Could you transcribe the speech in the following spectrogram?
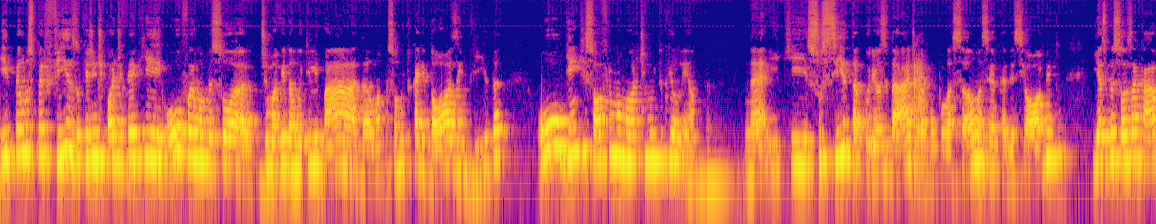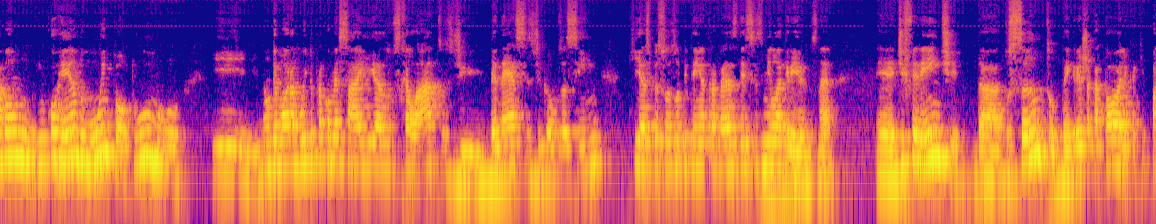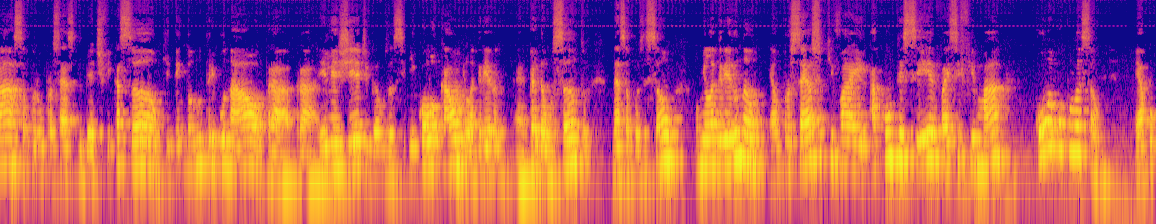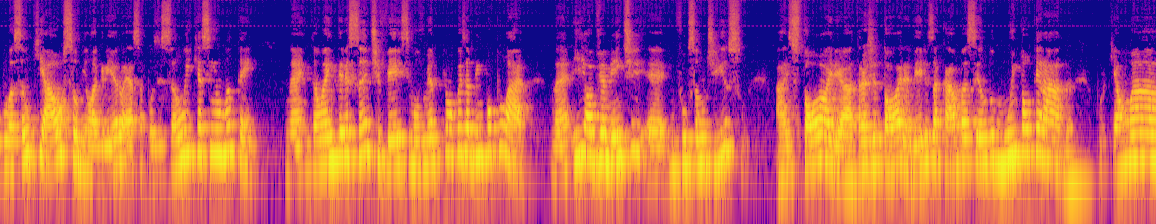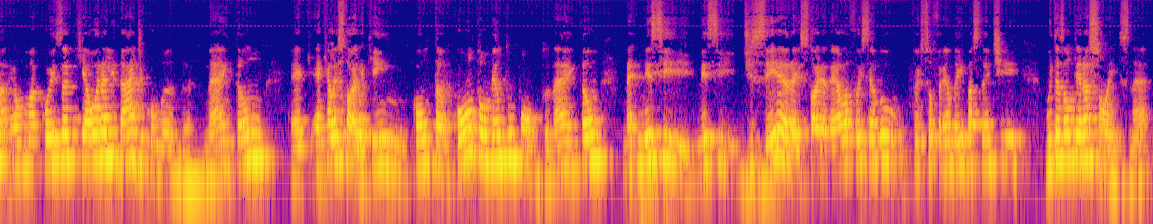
E pelos perfis, o que a gente pode ver que ou foi uma pessoa de uma vida muito ilibada, uma pessoa muito caridosa em vida, ou alguém que sofre uma morte muito violenta, né? E que suscita a curiosidade da população acerca desse óbito, e as pessoas acabam incorrendo muito ao túmulo, e não demora muito para começar aí os relatos de benesses, digamos assim, que as pessoas obtêm através desses milagreiros, né? É, diferente da, do santo da Igreja Católica, que passa por um processo de beatificação, que tem todo um tribunal para eleger, digamos assim, e colocar o milagreiro, é, perdão, o santo nessa posição, o milagreiro não. É um processo que vai acontecer, vai se firmar com a população. É a população que alça o milagreiro a essa posição e que assim o mantém. Né? Então é interessante ver esse movimento porque é uma coisa bem popular. Né? E, obviamente, é, em função disso, a história, a trajetória deles acaba sendo muito alterada, porque é uma, é uma coisa que a oralidade comanda. Né? Então, é, é aquela história, quem conta um conto aumenta um ponto. Né? Então, né, nesse, nesse dizer, a história dela foi sendo, foi sofrendo aí bastante muitas alterações, né?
